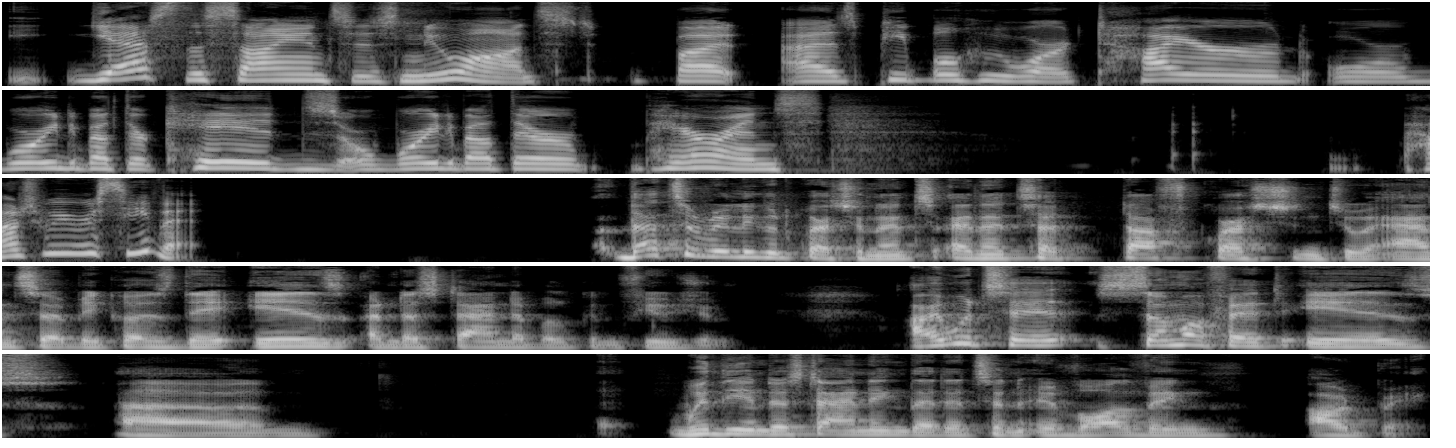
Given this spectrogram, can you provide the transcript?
yes, the science is nuanced, but as people who are tired or worried about their kids or worried about their parents, how should we receive it? That's a really good question. It's, and it's a tough question to answer because there is understandable confusion. I would say some of it is um, with the understanding that it's an evolving outbreak.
